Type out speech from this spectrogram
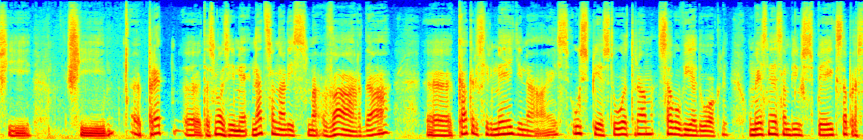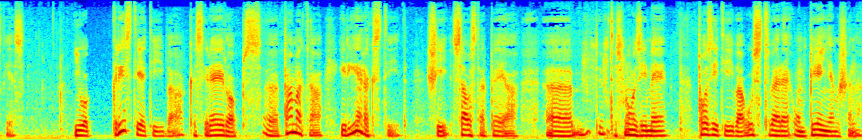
šī, šī eh, pret, eh, tas nozīmē nacionalisma vārdā. Eh, katrs ir mēģinājis uzspiest otram savu viedokli, un mēs neesam bijuši spējīgi saprasties. Jo kristietībā, kas ir Eiropas pamatā, ir ierakstīta šī savstarpējā, tas nozīmē pozitīvā uztvere un pieņemšana.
